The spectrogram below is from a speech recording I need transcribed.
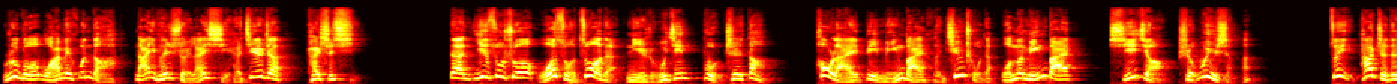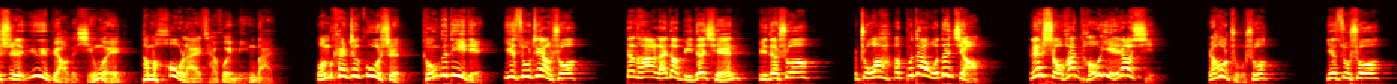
如果我还没昏倒，拿一盆水来洗，接着开始洗。但耶稣说：“我所做的，你如今不知道，后来必明白，很清楚的。我们明白洗脚是为什么，所以他指的是预表的行为，他们后来才会明白。我们看这故事，同个地点，耶稣这样说：当他来到彼得前，彼得说：‘主啊，不但我的脚，连手和头也要洗。’然后主说：‘耶稣说，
